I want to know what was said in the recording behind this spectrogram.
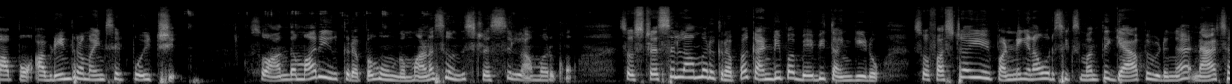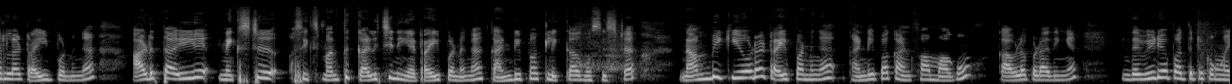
பார்ப்போம் அப்படின்ற மைண்ட் செட் போயிடுச்சு. ஸோ அந்த மாதிரி இருக்கிறப்ப உங்கள் மனசு வந்து ஸ்ட்ரெஸ் இல்லாமல் இருக்கும். ஸோ ஸ்ட்ரெஸ் இல்லாமல் இருக்கிறப்ப கண்டிப்பாக பேபி தங்கிடும். ஸோ ஃபஸ்ட் ஐஏ பண்ணிங்கன்னா ஒரு சிக்ஸ் மந்த்து கேப் விடுங்க. நேச்சுரலாக ட்ரை பண்ணுங்கள் அடுத்த ஐயே நெக்ஸ்ட்டு சிக்ஸ் மந்த்து கழித்து நீங்கள் ட்ரை பண்ணுங்கள் கண்டிப்பாக கிளிக் ஆகும் சிஸ்டர் நம்பிக்கையோடு ட்ரை பண்ணுங்கள் கண்டிப்பாக கன்ஃபார்ம் ஆகும். கவலைப்படாதீங்க. இந்த வீடியோ பார்த்துட்டு இருக்கவங்க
